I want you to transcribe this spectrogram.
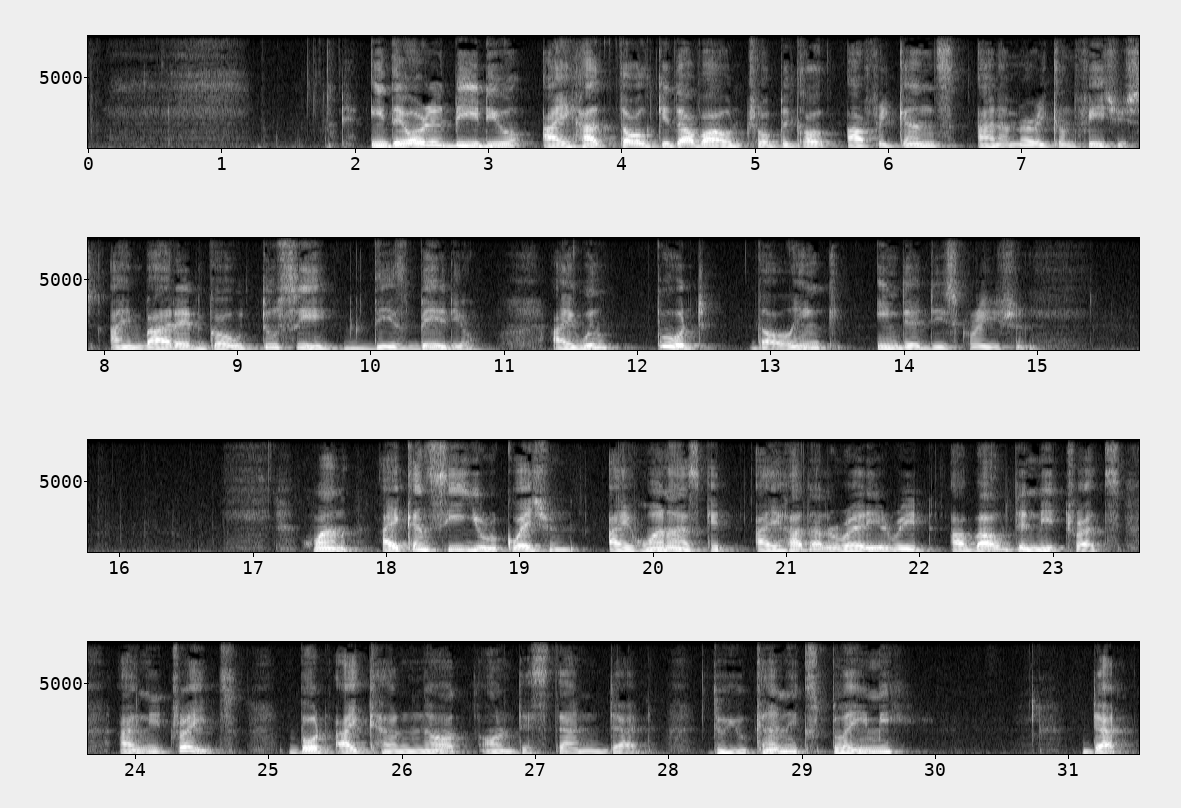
In the other video, I had talked about tropical Africans and American fishes. I invited go to see this video. I will put the link in the description. Juan, I can see your question. I want to ask it. I had already read about the nitrites and nitrates, but I cannot understand that. Do you can explain me that?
